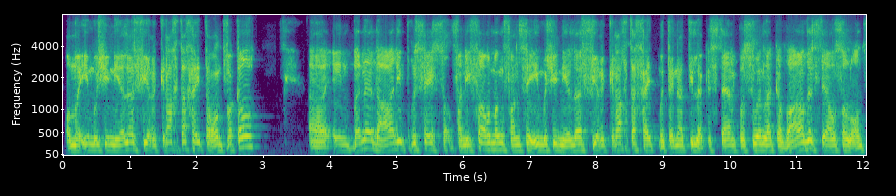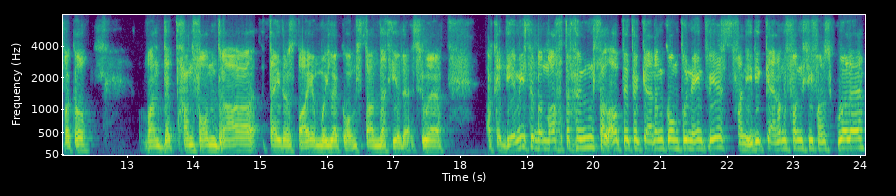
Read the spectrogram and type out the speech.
om 'n emosionele veerkragtigheid te ontwikkel. Uh en binne daardie proses van die vorming van sy emosionele veerkragtigheid moet hy natuurlik 'n sterk persoonlike waardestelsel ontwikkel want dit gaan vir hom dra tydens baie moeilike omstandighede. So Akademiese bemagtiging sal altyd 'n kernkomponent wees van hierdie kernfunksie van skole.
